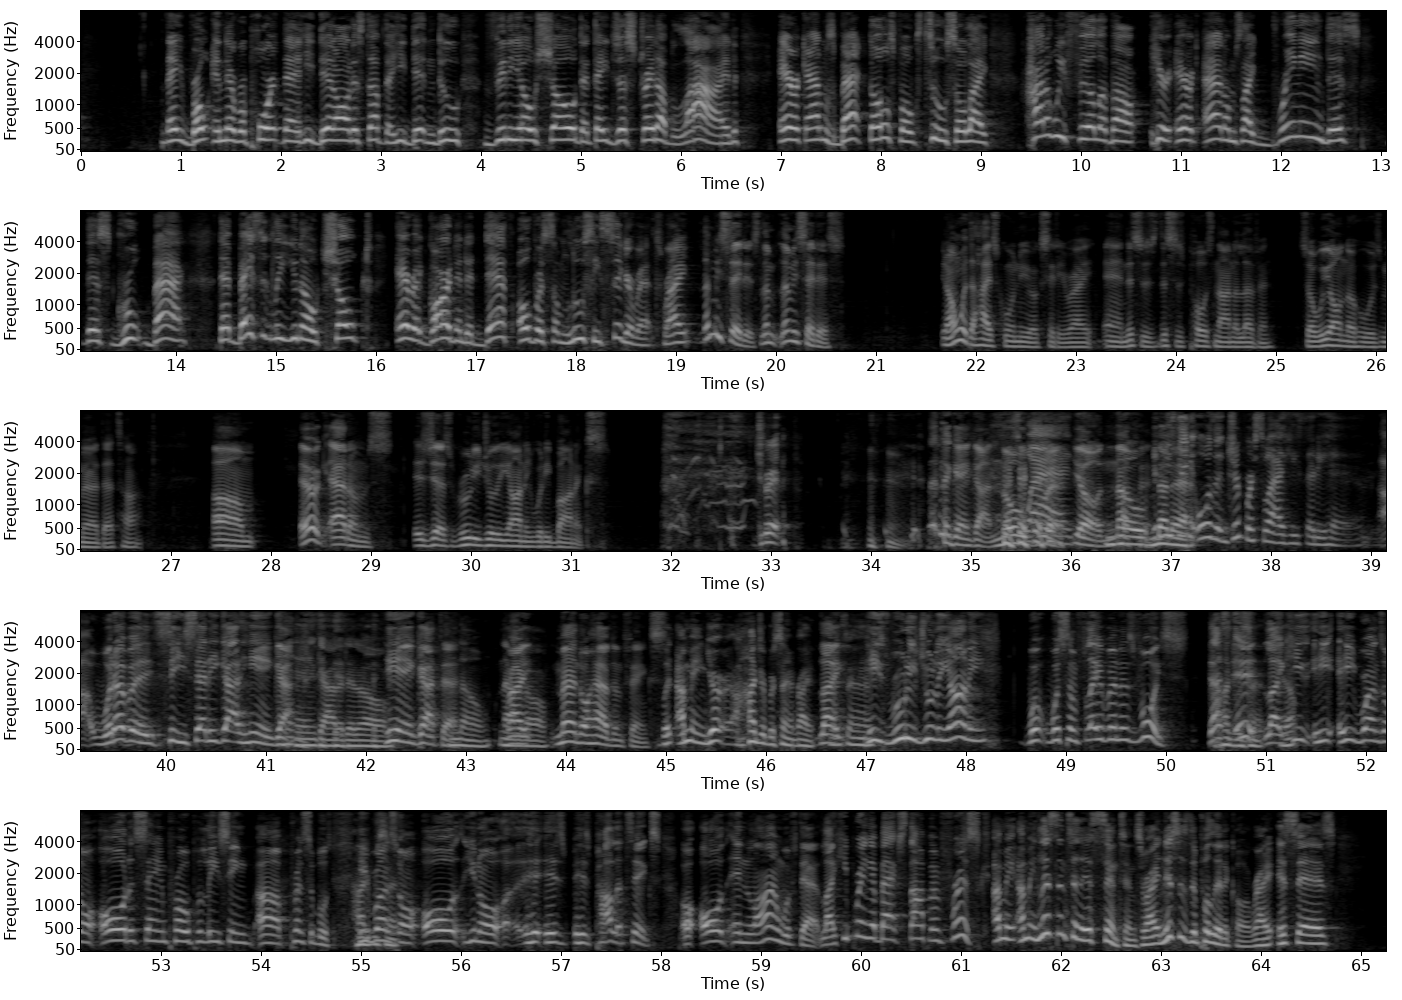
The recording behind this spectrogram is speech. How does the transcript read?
they wrote in their report that he did all this stuff that he didn't do. Video showed that they just straight up lied. Eric Adams backed those folks too. So like, how do we feel about here Eric Adams like bringing this this group back that basically you know choked Eric Gardner to death over some loosie cigarettes, right? let me say this. Let me, let me say this. You know, I went to high school in New York City, right? And this is this is post 9-11. So we all know who was mayor at that time. Um, Eric Adams is just Rudy Giuliani with Ebonics. Drip. That nigga ain't got no Swag. grip. Yo, No, nothing. Did none he of say that. what was it? Drip or swag? He said he had. Uh, whatever he, see, he said he got, he ain't got. He ain't got it at all. He ain't got that. No, not right? at all. Man don't have them things. But I mean, you're hundred percent right. like he's Rudy Giuliani with, with some flavor in his voice. That's 100%, it. Like yep. he he he runs on all the same pro policing uh, principles. He 100%. runs on all you know uh, his his politics are all in line with that. Like he bring it back, stop and frisk. I mean, I mean, listen to this sentence, right? And this is the political, right? It says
